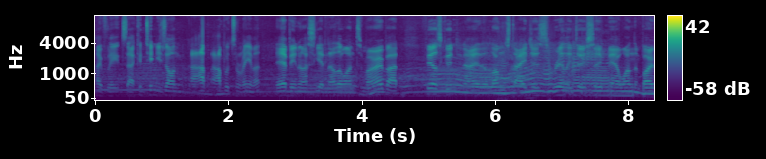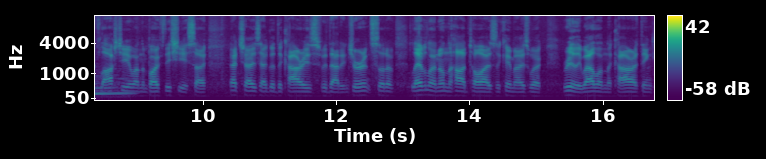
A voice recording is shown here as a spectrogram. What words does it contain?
Hopefully it uh, continues on uh, up, upwards from here, mate. Yeah, it'd be nice to get another one tomorrow, but feels good, you know, the long stages really do suit me. I won them both last year, won them both this year, so that shows how good the car is with that endurance sort of level. And on the hard tyres, the Kumhos work really well on the car. I think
